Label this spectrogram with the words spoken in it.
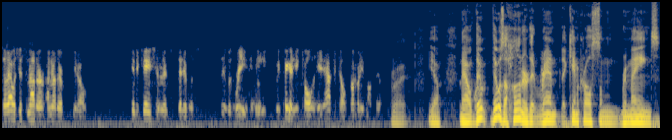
so that was just another another you know indication that that it was it was Reed. I mean, he, we figured he told he'd have to tell somebody about this. Right. Yeah. Now there there was a hunter that ran that came across some remains.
